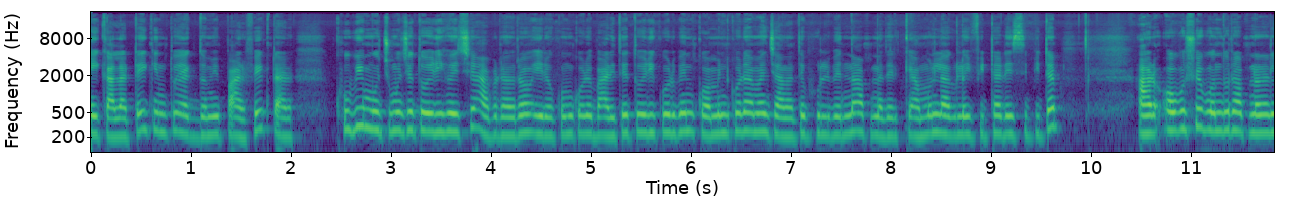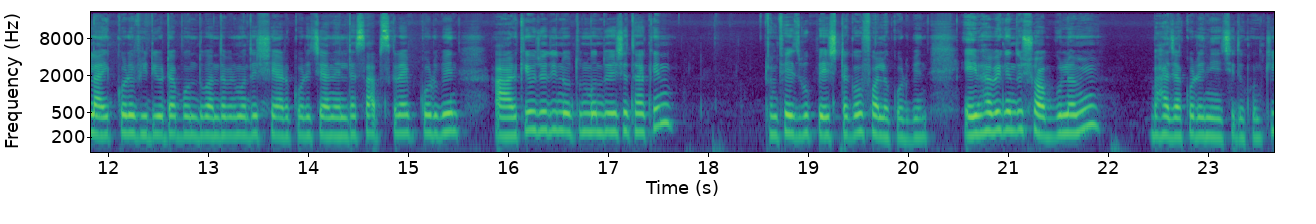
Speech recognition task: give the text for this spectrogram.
এই কালারটাই কিন্তু একদমই পারফেক্ট আর খুবই মুচমুচে তৈরি হয়েছে। আপনারাও এরকম করে বাড়িতে তৈরি করবেন কমেন্ট করে আমায় জানাতে ভুলবেন না। আপনাদের কেমন লাগল এই পিঠা রেসিপিটা আর অবশ্যই বন্ধুরা, আপনারা লাইক করে ভিডিওটা বন্ধু বান্ধবের মধ্যে শেয়ার করে চ্যানেলটা সাবস্ক্রাইব করবেন। আর কেউ যদি নতুন বন্ধু এসে থাকেন ফেসবুক পেজটাকেও ফলো করবেন। এইভাবে কিন্তু সবগুলো আমি ভাজা করে নিয়েছি, দেখুন কি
